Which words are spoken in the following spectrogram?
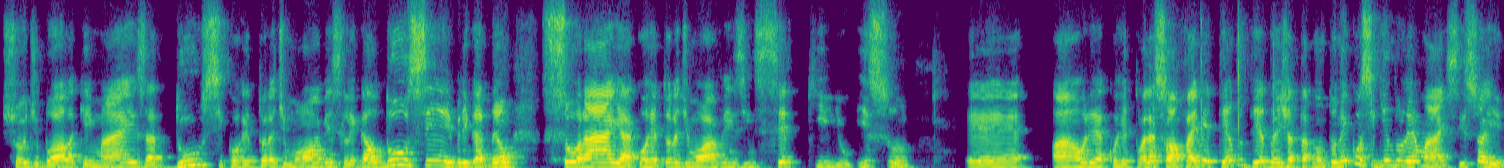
Show de bola, quem mais? A Dulce, corretora de imóveis. Legal, Dulce, brigadão. Soraya, corretora de imóveis em Cerquilho. Isso é Áurea, corretora. Olha só, vai metendo o dedo aí, já tá, não estou nem conseguindo ler mais. Isso aí.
